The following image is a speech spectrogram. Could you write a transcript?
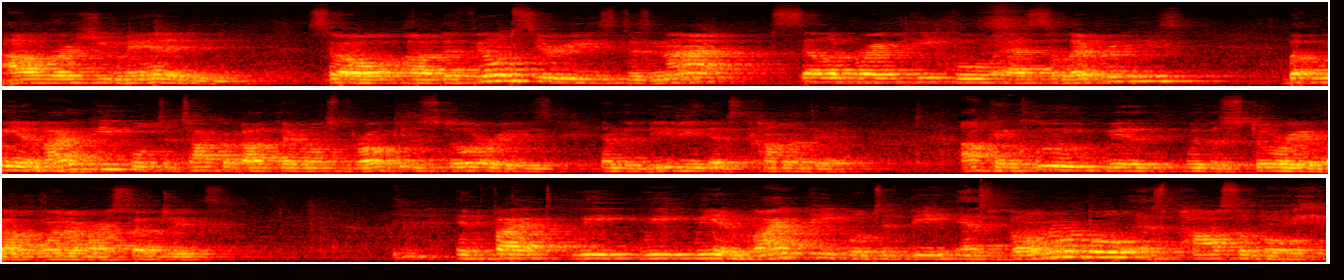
our humanity. So uh, the film series does not celebrate people as celebrities, but we invite people to talk about their most broken stories and the beauty that's come of it. I'll conclude with, with a story about one of our subjects. In fact, we, we, we invite people to be as vulnerable as possible,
